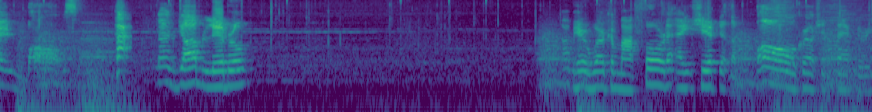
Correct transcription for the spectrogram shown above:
Iron balls. Ha! Nice job, liberal. I'm here working my four to eight shift at the ball crushing factory.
